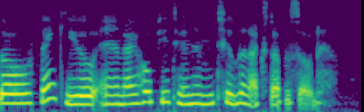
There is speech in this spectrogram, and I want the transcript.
So, thank you, and I hope you tune in to the next episode.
